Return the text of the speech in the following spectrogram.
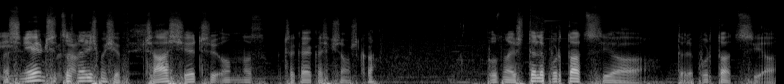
Znaczy nie wiem czy cofnęliśmy się w czasie, czy on nas... Czeka jakaś książka. Poznajesz teleportacja. Teleportacja.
